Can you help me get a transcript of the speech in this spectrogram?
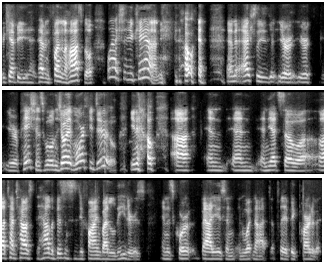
We can't be having fun in the hospital. Well, actually, you can, you know. And, and actually, your your your patients will enjoy it more if you do, you know. Uh, and and and yet, so uh, a lot of times, how how the business is defined by the leaders and its core values and, and whatnot play a big part of it.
